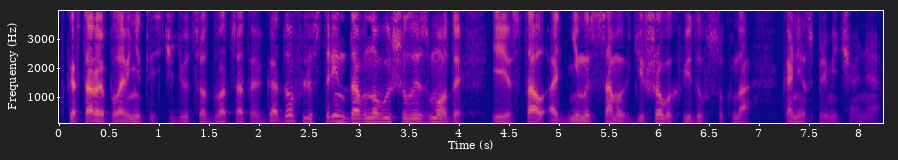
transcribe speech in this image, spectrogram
Ко второй половине 1920-х годов люстрин давно вышел из моды и стал одним из самых дешевых видов сукна. Конец примечания.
